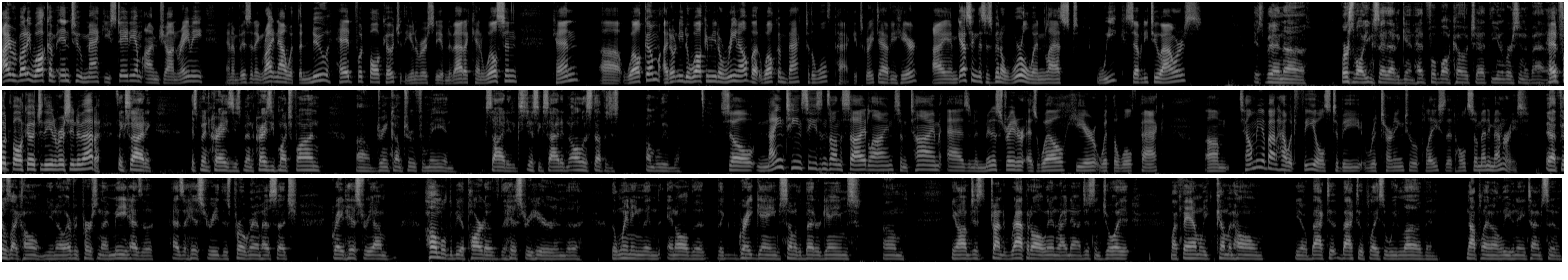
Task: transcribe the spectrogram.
Hi, everybody. Welcome into Mackey Stadium. I'm John Ramey, and I'm visiting right now with the new head football coach at the University of Nevada, Ken Wilson. Ken, uh, welcome. I don't need to welcome you to Reno, but welcome back to the Wolfpack. It's great to have you here. I am guessing this has been a whirlwind last week, 72 hours. It's been, uh, first of all, you can say that again. Head football coach at the University of Nevada. Head That's football coach at the University of Nevada. It's exciting. It's been crazy. It's been crazy much fun um, dream come true for me and excited, just excited. And all this stuff is just unbelievable. So, 19 seasons on the sideline, some time as an administrator as well here with the Wolfpack. Um, tell me about how it feels to be returning to a place that holds so many memories. Yeah, it feels like home. You know, every person I meet has a has a history. This program has such great history. I'm humbled to be a part of the history here and the the winning and, and all the, the great games, some of the better games. Um, you know, I'm just trying to wrap it all in right now. Just enjoy it. My family coming home, you know, back to back to a place that we love and not planning on leaving anytime soon.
